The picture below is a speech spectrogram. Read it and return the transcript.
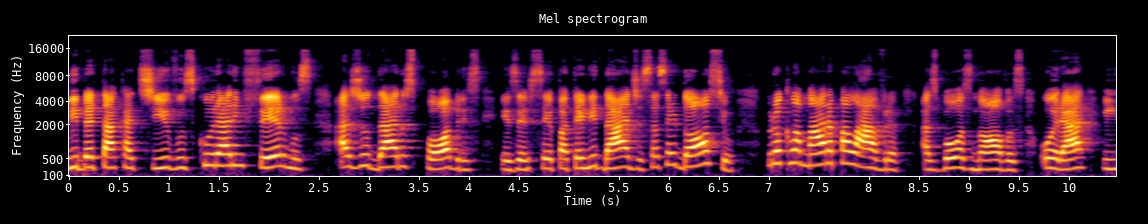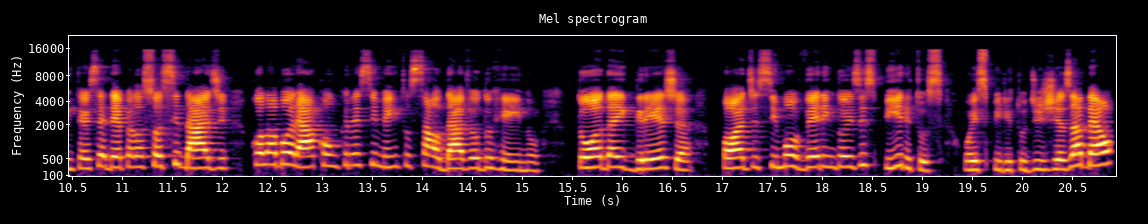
libertar cativos, curar enfermos, ajudar os pobres, exercer paternidade, sacerdócio, proclamar a palavra, as boas novas, orar e interceder pela sua cidade, colaborar com o crescimento saudável do reino. Toda a igreja pode se mover em dois espíritos, o espírito de Jezabel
